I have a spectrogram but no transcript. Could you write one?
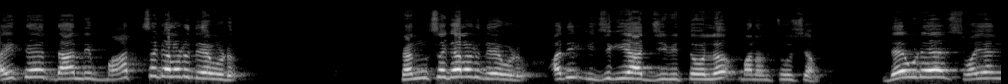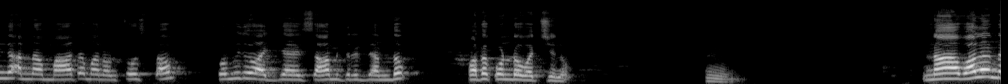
అయితే దాన్ని మార్చగలడు దేవుడు. పెంచగలడు దేవుడు. అది ఇజిగియా జీవితంలో మనం చూసాం దేవుడే స్వయంగా అన్న మాట మనం చూస్తాం. తొమ్మిదో అధ్యాయ సామిత్రి గ్రంథం పదకొండో వచ్చిన నా వలన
